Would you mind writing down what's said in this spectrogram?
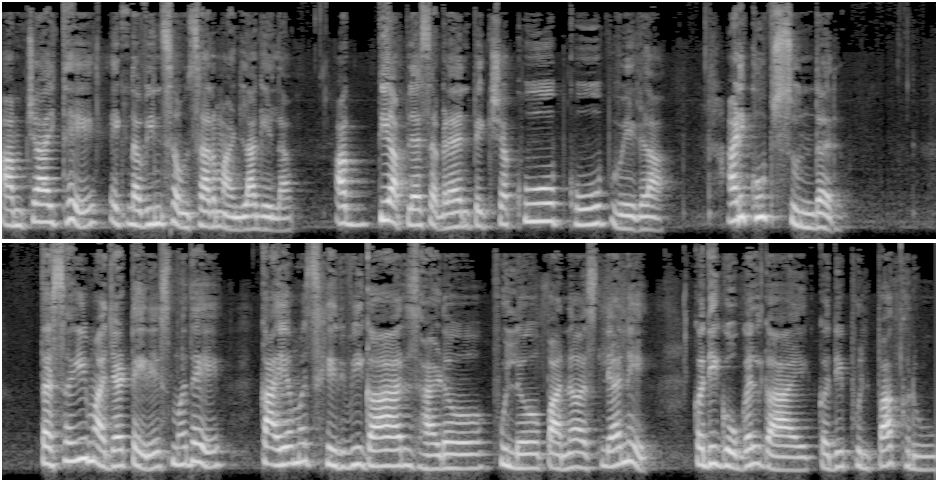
आमच्या इथे एक नवीन संसार मांडला गेला. अगदी आपल्या सगळ्यांपेक्षा खूप खूप वेगळा आणि खूप सुंदर. तसंही माझ्या टेरेसमध्ये कायमच हिरवीगार झाडं फुलं पानं असल्याने कधी गोगलगाय कधी फुलपाखरू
